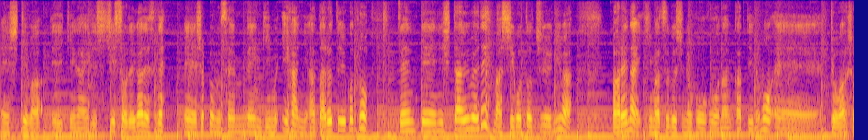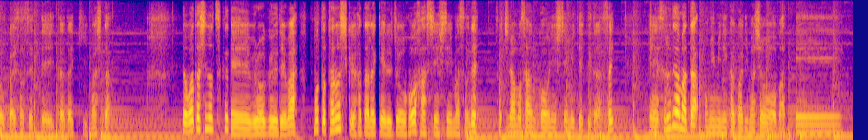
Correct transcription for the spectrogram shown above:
えしてはいけないですしそれがですね、え職務専念義務違反に当たるということを前提にした上で、まあ、仕事中にはバレない暇つぶしの方法なんかっていうのも、えー、今日は紹介させていただきました。私の作った、ブログではもっと楽しく働ける情報を発信していますのでそちらも参考にしてみてください。えー、それではまたお耳にかかりましょう。またね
